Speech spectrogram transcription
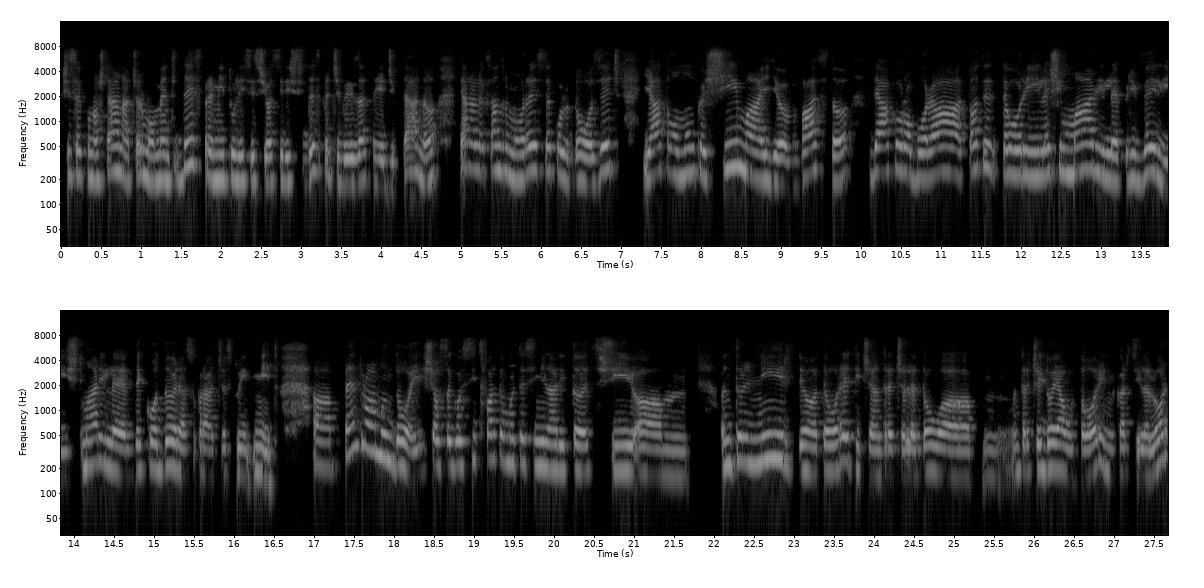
și se cunoștea în acel moment despre mitul Isis și Osiris și despre civilizația egipteană, iar Alexandru More, secolul 20, iată o muncă și mai vastă de a corobora toate teoriile și marile priveliști, marile decodări asupra acestui mit. Uh, pentru amândoi, și o să găsiți foarte multe similarități și um, întâlniri uh, teoretice între cele două, între cei doi autori în cărțile lor,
